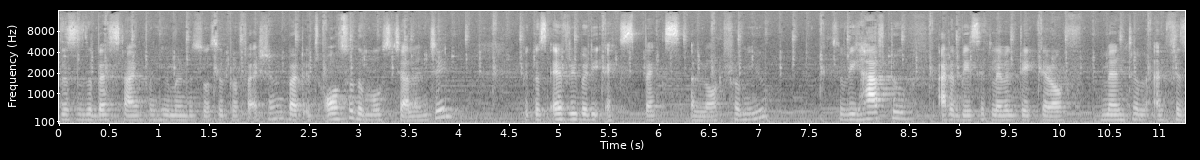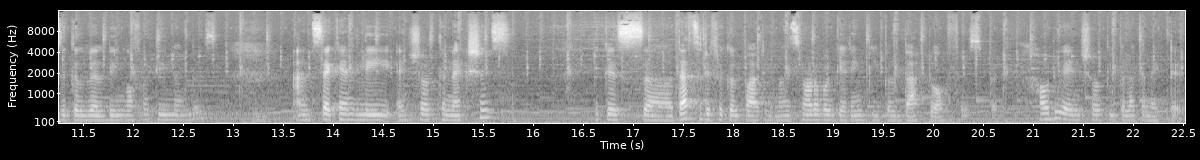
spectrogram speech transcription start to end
this is the best time for human resources profession, but it's also the most challenging because everybody expects a lot from you. So we have to, at a basic level, take care of mental and physical well-being of our team members, and secondly, ensure connections because uh, that's the difficult part. You know, it's not about getting people back to office, but how do you ensure people are connected?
